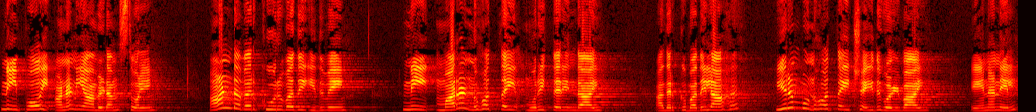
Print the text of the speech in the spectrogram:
நீ போய் அனனியாவிடம் சொல். ஆண்டவர் கூறுவது இதுவே. நீ மர நுகத்தை முறித்தெறிந்தாய். அதற்கு பதிலாக இரும்பு நுகத்தை செய்து கொள்வாய். ஏனெனில்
